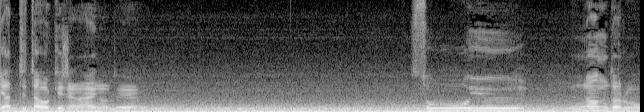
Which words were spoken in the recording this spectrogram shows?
やってたわけじゃないのでそういうなんだろ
